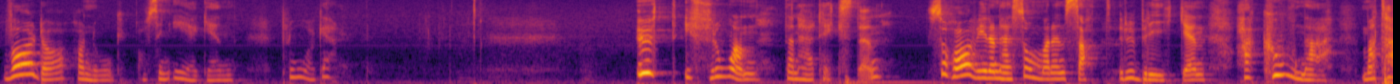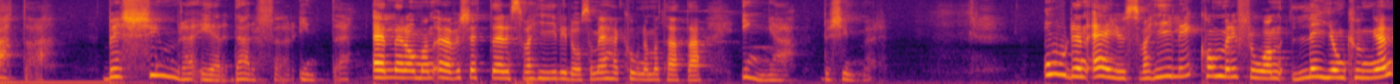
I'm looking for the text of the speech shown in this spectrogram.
Var dag har nog av sin egen plåga. Utifrån den här texten så har vi den här sommaren satt rubriken Hakuna Matata. Bekymra er därför inte. Eller om man översätter swahili då, som är Hakuna Matata, inga bekymmer. Orden är ju swahili, kommer ifrån Lejonkungen,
